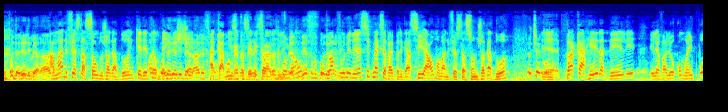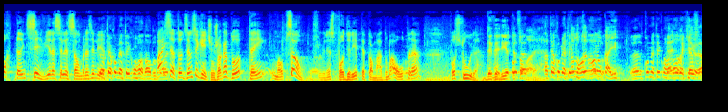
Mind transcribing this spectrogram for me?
Não poderia liberar. a né? manifestação do jogador em querer Mas também poderia vestir liberar nesse a camisa da seleção delicado, brasileira. Então, desse, o próprio liberar. Fluminense, como é que você vai brigar se há uma manifestação de jogador? Eu tinha como- para a carreira dele, ele avaliou como é importante servir a seleção Eu brasileira. até comentei com o Ronaldo. Mas durante- eu estou dizendo o seguinte: o jogador tem uma opção. O Fluminense poderia ter tomado uma outra postura. Deveria ter Pois é, tomado. Até comentei tá com o lutando Ronaldo. para não cair. É, comentei com o Ronaldo aqui a,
